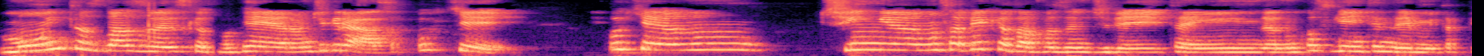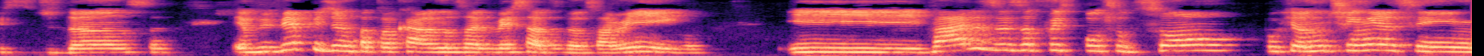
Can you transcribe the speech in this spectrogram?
Muitas das vezes que eu toquei eram de graça. Por quê? Porque eu não tinha, não sabia que eu tava fazendo direito ainda, não conseguia entender muita pista de dança. Eu vivia pedindo para tocar nos aniversários dos meus amigos. E várias vezes eu fui expulsa do som, porque eu não tinha, assim,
